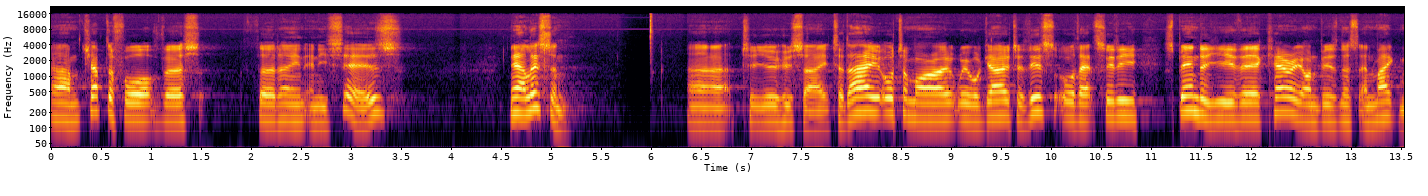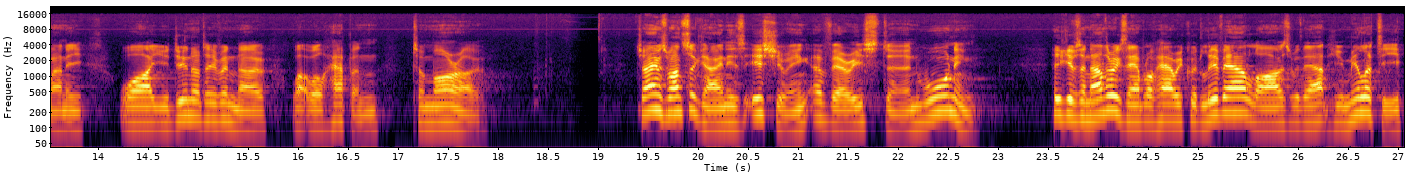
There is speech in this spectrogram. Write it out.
um, chapter 4, verse 13, and he says, Now listen uh, to you who say, Today or tomorrow we will go to this or that city, spend a year there, carry on business, and make money. Why, you do not even know what will happen tomorrow. James, once again, is issuing a very stern warning. He gives another example of how we could live our lives without humility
